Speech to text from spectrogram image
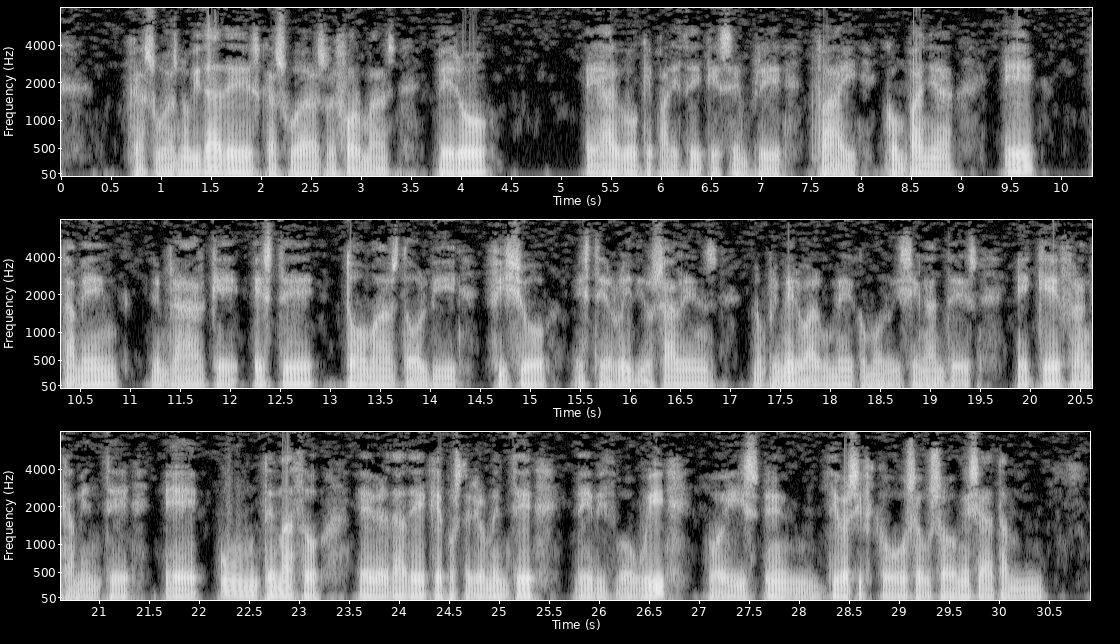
cas súas novidades, cas súas reformas, pero é algo que parece que sempre fai compaña e Tamén lembrar que este Thomas Dolby fixo este Radio Silence no primeiro álbume, como dixen antes, e que francamente é un temazo. É verdade que posteriormente David Bowie pois eh, diversificou o seu son e xa tan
